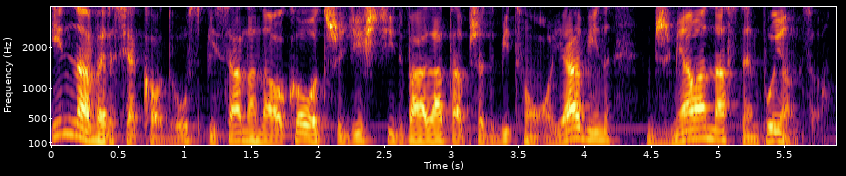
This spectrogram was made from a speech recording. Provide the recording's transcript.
inna wersja kodu, spisana na około 32 lata przed bitwą o Jawin, brzmiała następująco.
